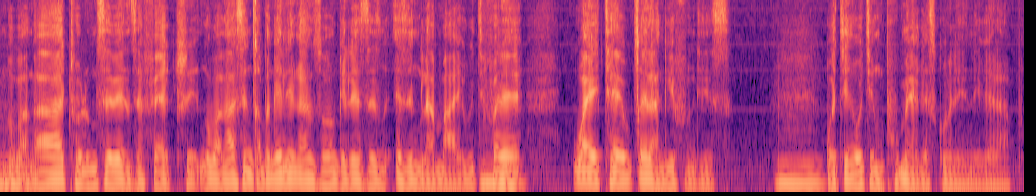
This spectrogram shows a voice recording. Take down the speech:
Ngoba ngathola umsebenzi efactory ngoba ngase ngicabangela ingane zonke lezi ezingilamayo ukuthi fanele wayethe ucela ngifundisa kodwa ukuthi ngiphumeke esikoleni ke lapho.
